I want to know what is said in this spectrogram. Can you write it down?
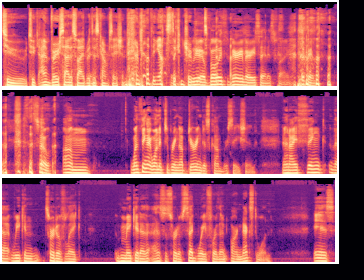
to to I'm very satisfied with yeah. this conversation. I have nothing else yeah. to contribute. We are both very very satisfied. Okay. so, um one thing I wanted to bring up during this conversation, and I think that we can sort of like make it a, as a sort of segue for the, our next one, is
